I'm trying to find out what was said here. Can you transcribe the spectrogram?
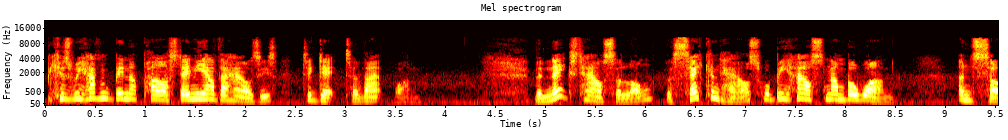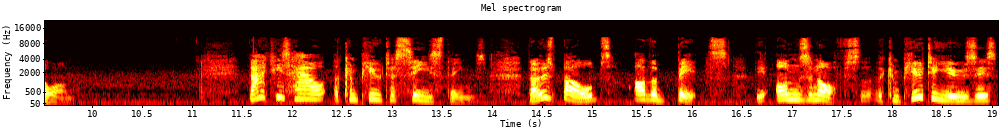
because we haven't been past any other houses to get to that one. The next house along, the second house, will be house number one, and so on. That is how a computer sees things. Those bulbs are the bits, the ons and offs that the computer uses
